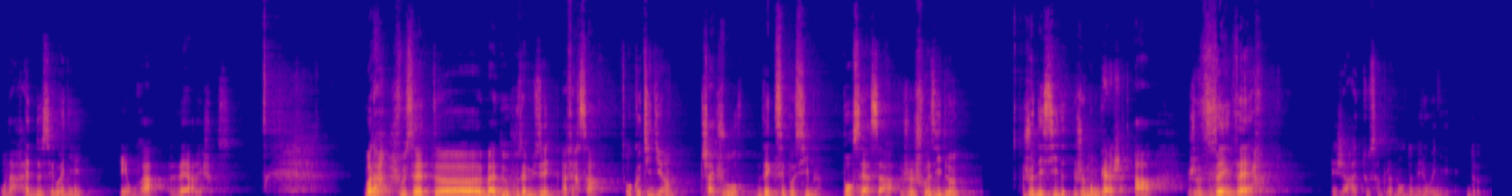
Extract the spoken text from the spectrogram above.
On arrête de s'éloigner et on va vers les choses. Voilà, je vous souhaite euh, bah, de vous amuser à faire ça au quotidien, chaque jour, dès que c'est possible, pensez à ça, je choisis de, je décide, je m'engage à, je vais vers, et j'arrête tout simplement de m'éloigner de.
